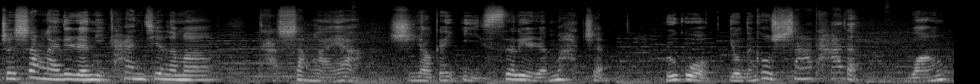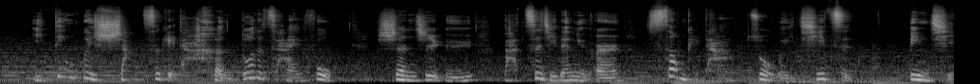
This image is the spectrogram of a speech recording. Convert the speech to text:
这上来的人你看见了吗？他上来呀，是要跟以色列人骂阵。”如果有能够杀他的王，一定会赏赐给他很多的财富，甚至于把自己的女儿送给他作为妻子，并且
